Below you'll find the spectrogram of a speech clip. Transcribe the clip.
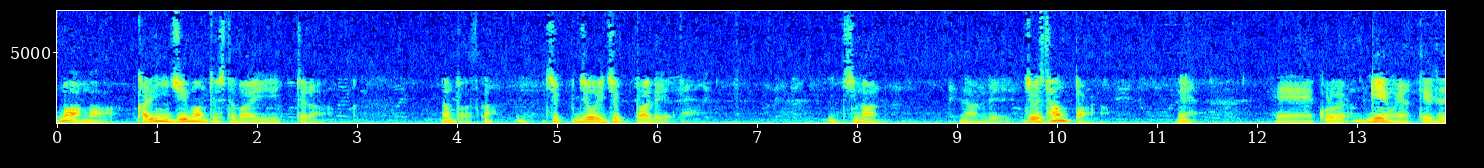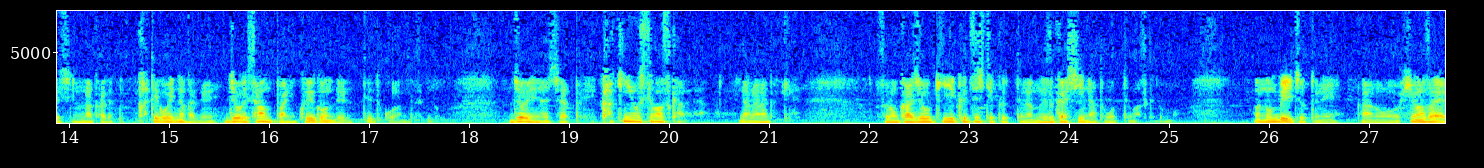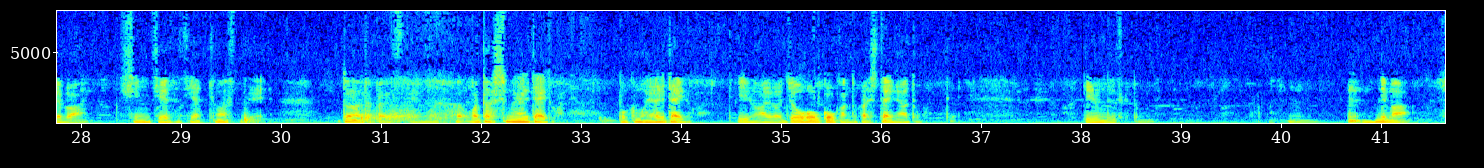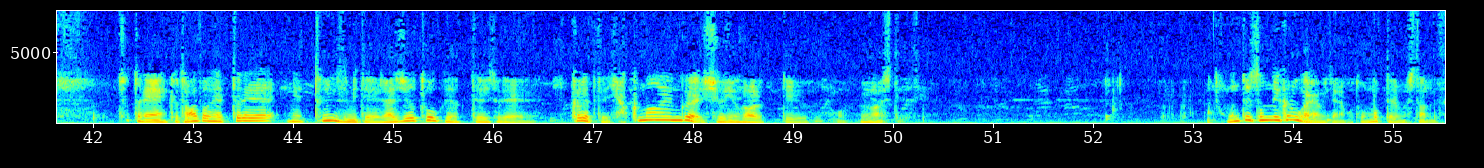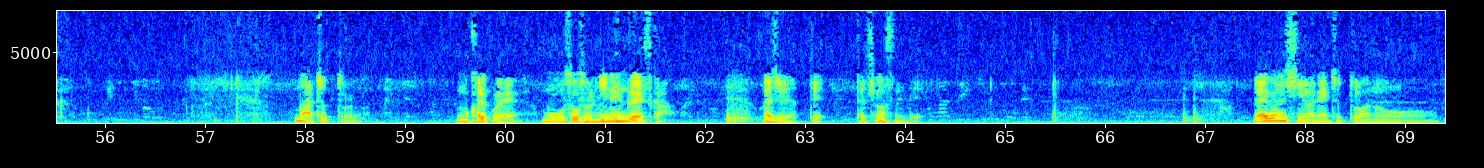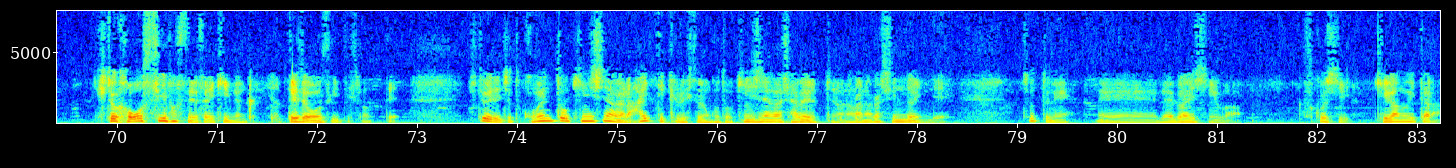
まあまあ、仮に10万とした場合言ったら、何パーですか？上位10パーで1万なんで、上位3パー、ね、えー、これゲームをやってる人たちの中で、カテゴリーの中でね、上位3パーに食い込んでるっていうところなんですけど、上位の人たちはやっぱり課金をしてますからね、なかなかその過剰を切り崩していくっていうのは難しいなと思ってますけども。まあのんびりちょっとね、あの、暇さえあれば、新日警察やってますんで、どなたかですね、私もやりたいとかね、僕もやりたいとかっていうのがあれば、情報交換とかしたいなと思っているんですけども。うん、で、まあ、ちょっとね、今日たまたまネットで、ネットニュース見て、ラジオトークやってる人で、1ヶ月で100万円ぐらい収入があるっていうのを見ましてですね。本当にそんないくのかよみたいなことを思ったりもしたんですけど。まあちょっと、もうかれこれ、もうそろそろ2年ぐらいですか。ラジオやって立ちますんで。ライブ配信はね、ちょっとあの人が多すぎますね、最近なんか。やってる人が多すぎてしまって。一人でちょっとコメントを気にしながら、入ってくる人のことを気にしながら喋るっていうのはなかなかしんどいんで、ちょっとね、えー、ライブ配信は少し気が向いたら、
